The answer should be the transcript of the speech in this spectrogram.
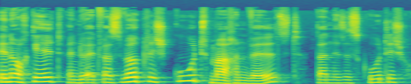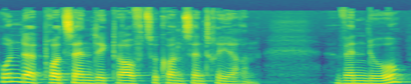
Dennoch gilt, wenn du etwas wirklich gut machen willst, dann ist es gut, dich hundertprozentig darauf zu konzentrieren. Wenn du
